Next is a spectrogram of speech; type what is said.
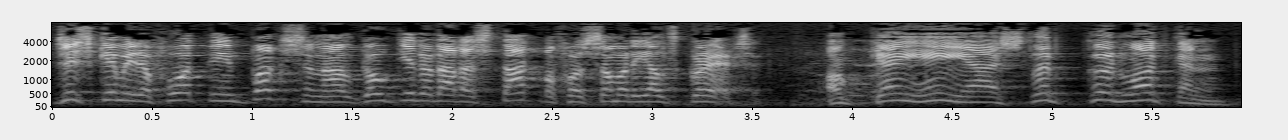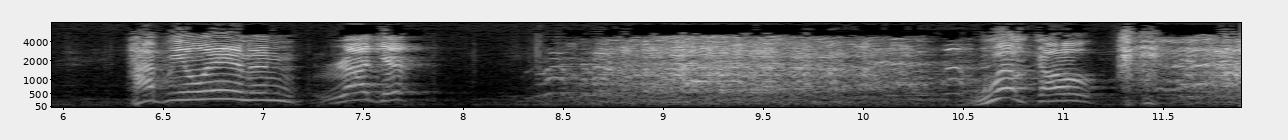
Just give me the 14 bucks and I'll go get it out of stock before somebody else grabs it. Okay, here you are. Slip good luck and happy landing. Roger. Wilco.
